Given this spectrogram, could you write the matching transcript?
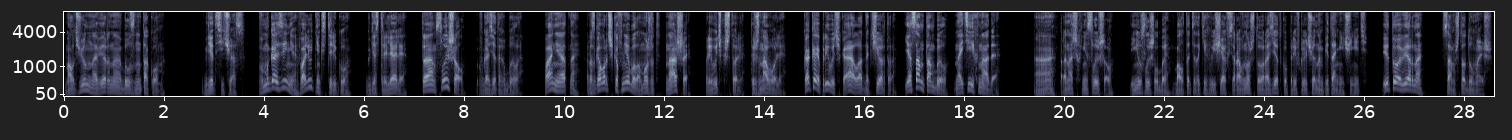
Молчун, наверное, был знатоком. «Где ты сейчас?» «В магазине, валютник стерегу». «Где стреляли?» «Там, слышал?» «В газетах было». «Понятно. Разговорчиков не было, может, наши?» «Привычка, что ли? Ты же на воле». «Какая привычка? А, ладно, к черту. Я сам там был. Найти их надо». «А, про наших не слышал. И не услышал бы. Болтать о таких вещах все равно, что розетку при включенном питании чинить». «И то верно. Сам что думаешь?»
